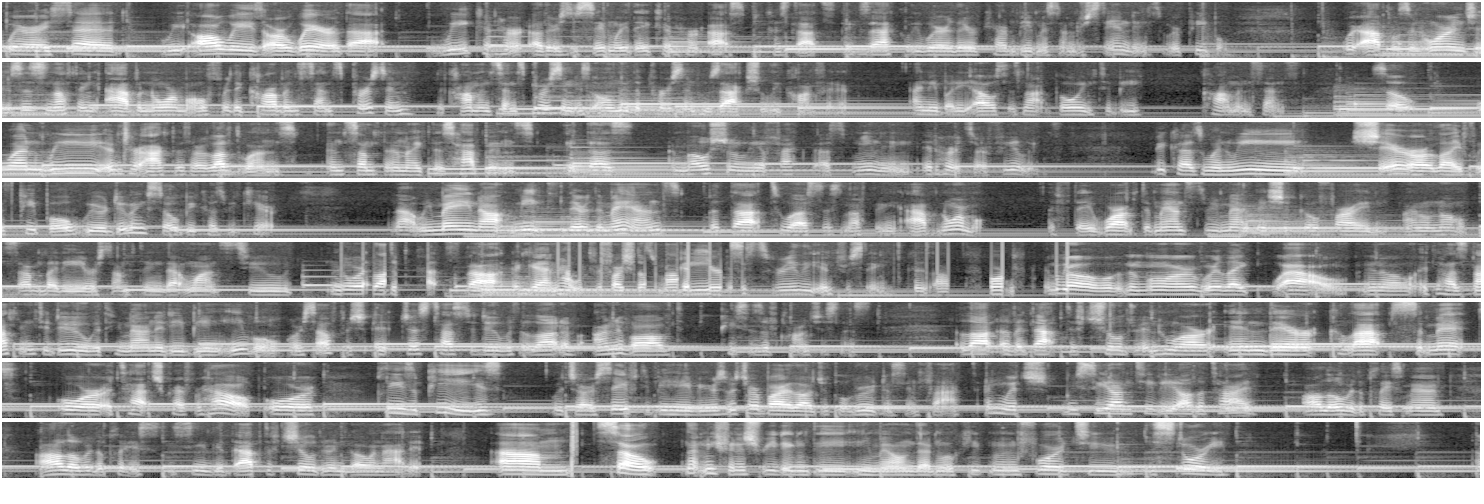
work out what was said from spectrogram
where I said we always are aware that we can hurt others the same way they can hurt us because that's exactly where there can be misunderstandings. We're people. We're apples and oranges. There's nothing abnormal for the common sense person. The common sense person is only the person who's actually confident. Anybody else is not going to be common sense. So when we interact with our loved ones and something like this happens, it does emotionally affect us, meaning it hurts our feelings because when we share our life with people, we are doing so because we care. Now, we may not meet their demands, but that to us is nothing abnormal. If they want demands to be met, they should go find, I don't know, somebody or something that wants to lot of that. That's again, how it's really interesting because um, the more the more we're like, wow, you know, it has nothing to do with humanity being evil or selfish. It just has to do with a lot of unevolved pieces of consciousness. A lot of adaptive children who are in their collapse, submit, or attach, cry for help, or please appease, which are safety behaviors, which are biological rudeness, in fact, and which we see on TV all the time, all over the place, man, all over the place. You see the adaptive children going at it. Um, so let me finish reading the email and then we'll keep moving forward to the story.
